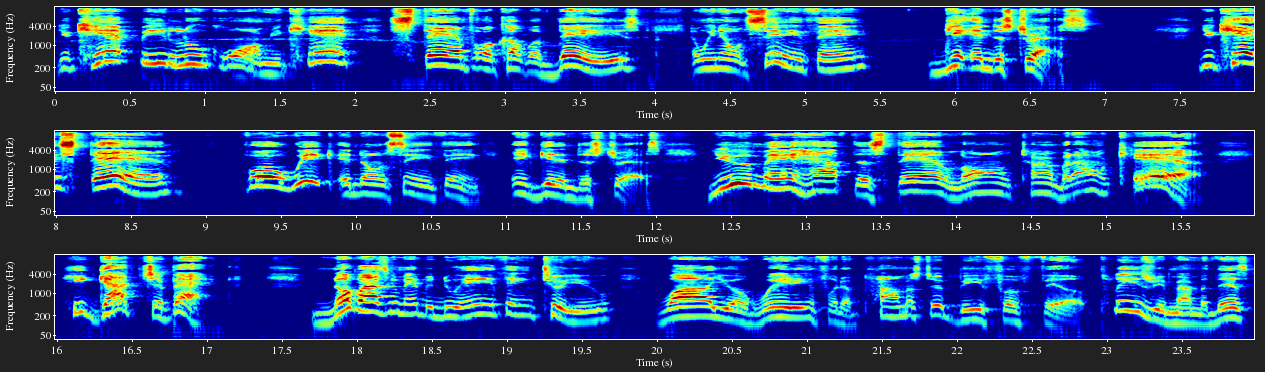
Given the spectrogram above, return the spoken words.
You can't be lukewarm. You can't stand for a couple of days and we don't see anything, get in distress. You can't stand for a week and don't see anything and get in distress. You may have to stand long term, but I don't care. He got your back. Nobody's going to be able to do anything to you while you're waiting for the promise to be fulfilled. Please remember this.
